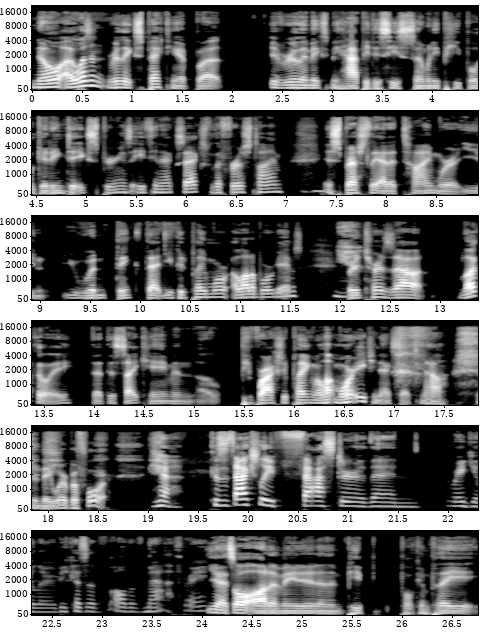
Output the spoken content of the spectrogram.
no, I wasn't really expecting it, but it really makes me happy to see so many people getting to experience 18xx for the first time, Mm-hmm. especially at a time where you you wouldn't think that you could play more a lot of board games. Yeah. But it turns out, luckily, that this site came and uh, people are actually playing a lot more 18xx now than they were before. Yeah, because it's actually faster than regular because of all the math, right? Yeah, it's all automated, and then people can play,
